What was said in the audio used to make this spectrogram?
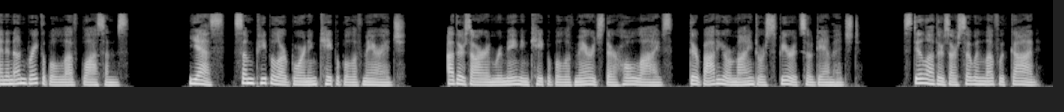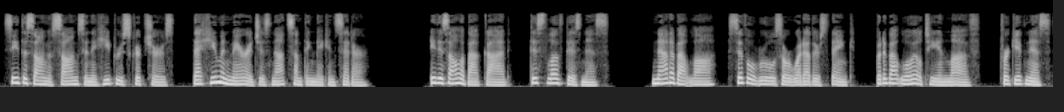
and an unbreakable love blossoms. Yes, some people are born incapable of marriage. Others are and remain incapable of marriage their whole lives, their body or mind or spirit so damaged. Still others are so in love with God, see the Song of Songs in the Hebrew Scriptures, that human marriage is not something they consider. It is all about God, this love business. Not about law, civil rules, or what others think, but about loyalty and love, forgiveness,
